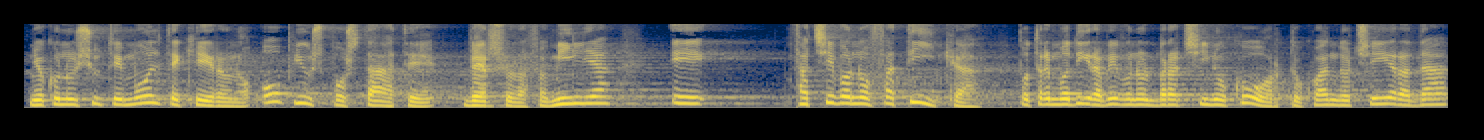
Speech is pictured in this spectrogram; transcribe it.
ne ho conosciute molte che erano o più spostate verso la famiglia e facevano fatica, potremmo dire avevano il braccino corto quando c'era da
